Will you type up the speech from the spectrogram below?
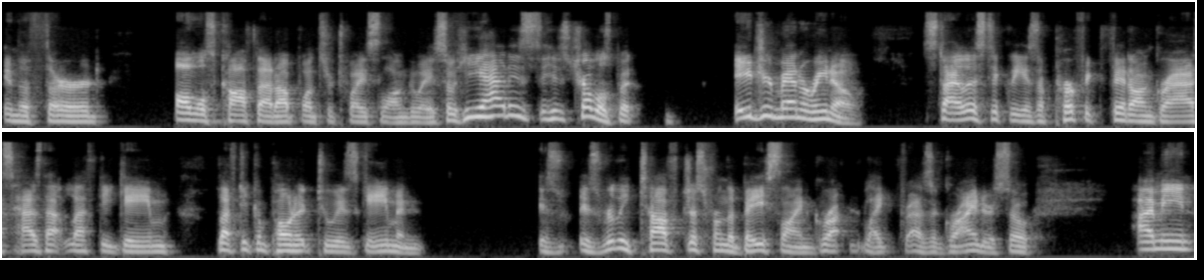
in the third, almost coughed that up once or twice along the way. So he had his his troubles, but Adrian Mannarino stylistically is a perfect fit on grass, has that lefty game, lefty component to his game, and is is really tough just from the baseline, gr- like as a grinder. So I mean,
